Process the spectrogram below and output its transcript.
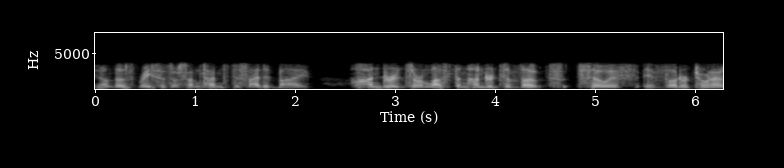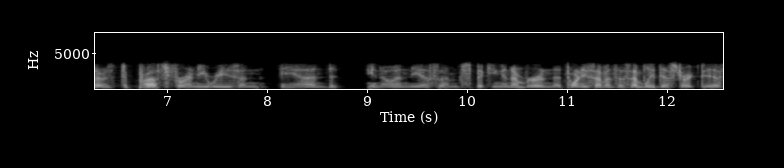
you know, those races are sometimes decided by hundreds or less than hundreds of votes. So if if voter turnout is depressed for any reason, and you know, in the I'm just picking a number in the 27th Assembly District, if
